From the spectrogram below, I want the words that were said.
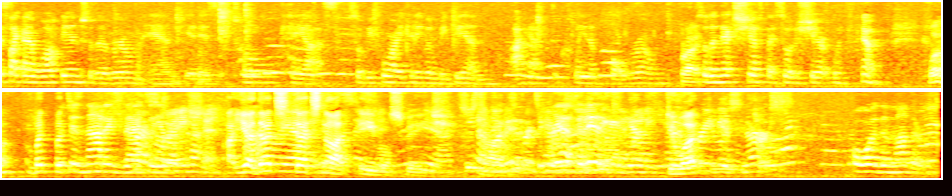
it's like I walk into the room and it is total chaos. So before I can even begin, I have to clean up the whole room. Right. So the next shift, I sort of share it with them, Well, but but which is not exactly. Frustration. uh, yeah, that's that's not evil speech. You know, Right. it is Yes, it is. Do what? Previous nurse. Or the mothers,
